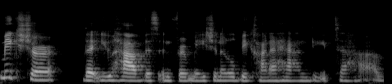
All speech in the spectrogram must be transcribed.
make sure that you have this information. It'll be kind of handy to have.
